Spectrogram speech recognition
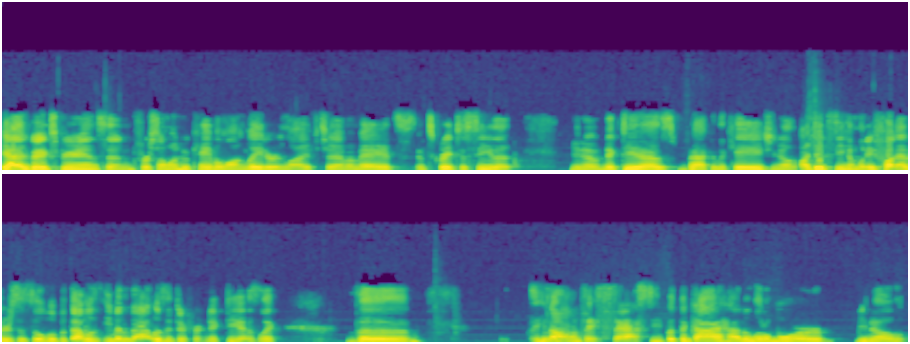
Yeah, a great experience, and for someone who came along later in life to MMA, it's it's great to see that you know Nick Diaz back in the cage. You know, I did see him when he fought Anderson Silva, but that was even that was a different Nick Diaz. Like the he's not I want to say sassy, but the guy had a little more, you know,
